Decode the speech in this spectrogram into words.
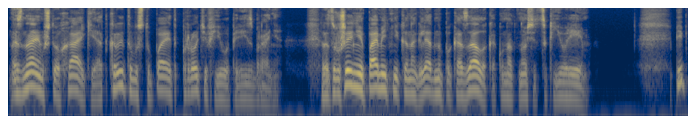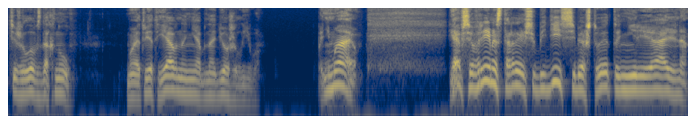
Мы знаем, что Хайки открыто выступает против его переизбрания. Разрушение памятника наглядно показало, как он относится к евреям. Пип тяжело вздохнул. Мой ответ явно не обнадежил его. «Понимаю. Я все время стараюсь убедить себя, что это нереально.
